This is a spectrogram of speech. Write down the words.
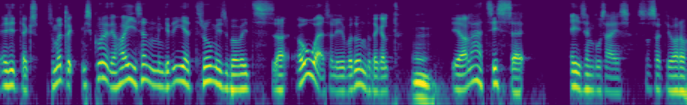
esiteks, sa mõtled, mis kuradi hai see on, mingi riietusruumis juba veits, õues oli juba tunda tegelikult Mm. ja lähed sisse. ei, see on kuse ees, sa saad ju aru.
